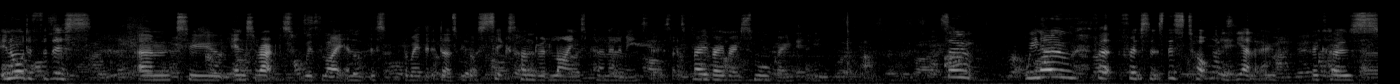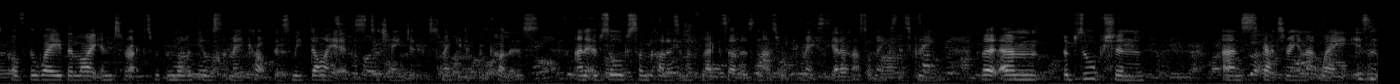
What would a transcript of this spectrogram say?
in order for this um, to interact with light in this, the way that it does, we've got 600 lines per millimetre. So it's very, very, very small grating. So we know that, for instance, this top is yellow because of the way the light interacts with the molecules that make up this. And we dye it to change it to make it different colours, and it absorbs some colours and reflects others, and that's what makes it yellow, and that's what makes this green. But um, absorption and scattering in that way isn't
